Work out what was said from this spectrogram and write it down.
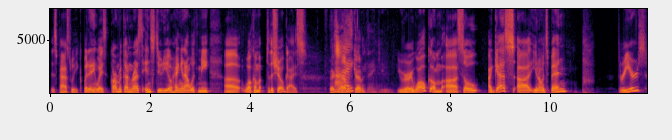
this past week. But anyways, Karmic Unrest in studio, hanging out with me. Uh, welcome up to the show, guys. Thanks for having us, Kevin. Thank you. You're very welcome. Uh, so I guess uh, you know it's been three years,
